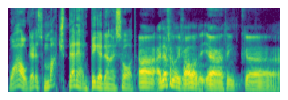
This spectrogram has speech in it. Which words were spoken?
wow, that is much better and bigger than I thought? Uh, I definitely followed it. Yeah, I think, uh,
